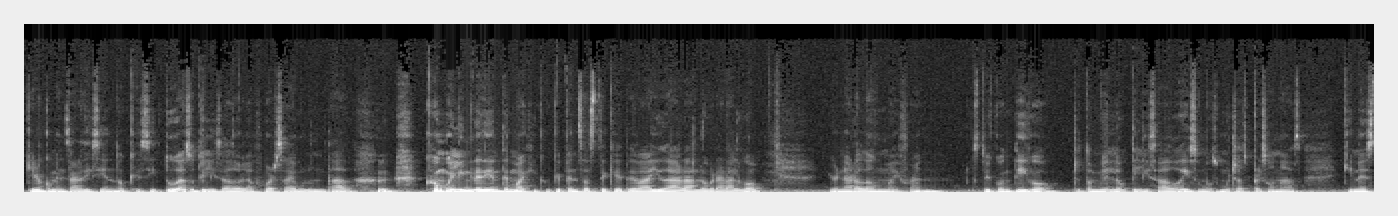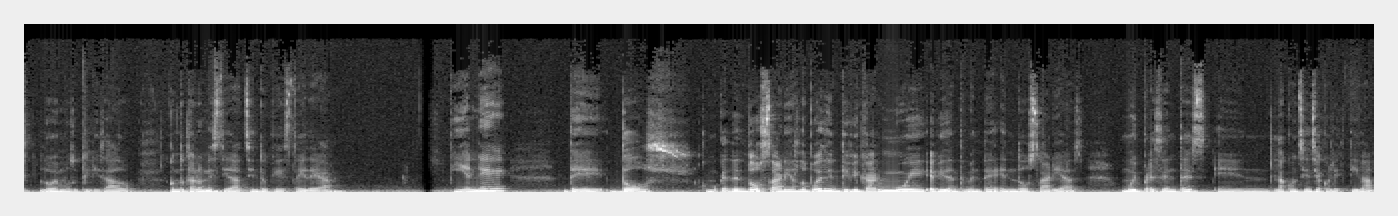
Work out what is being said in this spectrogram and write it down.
quiero comenzar diciendo que si tú has utilizado la fuerza de voluntad como el ingrediente mágico que pensaste que te va a ayudar a lograr algo, you're not alone, my friend. Estoy contigo, yo también lo he utilizado y somos muchas personas quienes lo hemos utilizado. Con total honestidad, siento que esta idea viene de dos, como que de dos áreas, lo puedes identificar muy evidentemente en dos áreas muy presentes en la conciencia colectiva.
